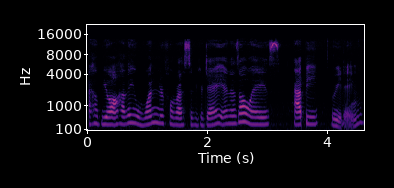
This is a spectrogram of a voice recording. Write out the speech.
I hope you all have a wonderful rest of your day, and as always, happy reading.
